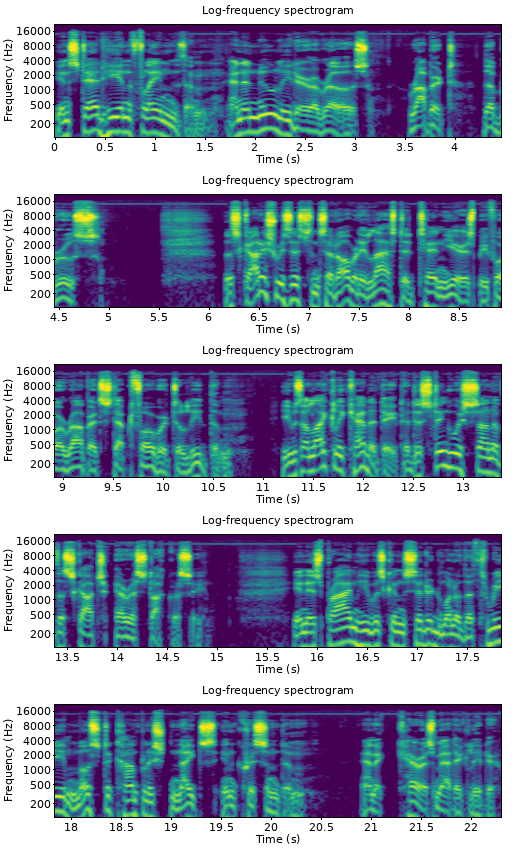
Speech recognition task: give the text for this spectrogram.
Instead, he inflamed them, and a new leader arose Robert the Bruce. The Scottish resistance had already lasted ten years before Robert stepped forward to lead them. He was a likely candidate, a distinguished son of the Scotch aristocracy. In his prime, he was considered one of the three most accomplished knights in Christendom, and a charismatic leader.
